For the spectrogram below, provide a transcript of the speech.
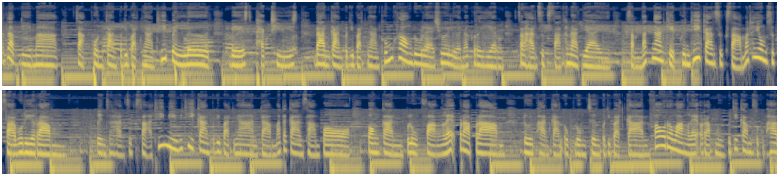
ระดับดีมาก จากผลการปฏิบัติงานที่เป็นเลิศ Best Practice ด้านการปฏิบัติงานคุ้มครองดูแลช่วยเหลือนักเรียน สถานศึกษาขนาดใหญ่ สำนักงานเขตพื้นที่การศึกษามัธยมศึกษาบุรีรัมย์เป็นสถานศึกษาที่มีวิธีการปฏิบัติงานตามมาตรการ 3ปอป้องกัน ปลูกฝัง และปราบปราม โดยผ่านการอบรมเชิงปฏิบัติการ เฝ้าระวังและรับมือพฤติกรรมสุขภาพ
